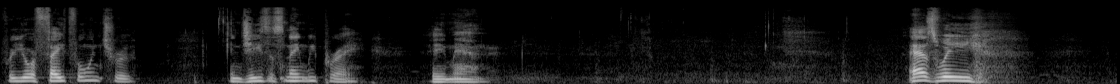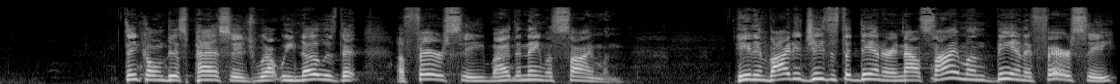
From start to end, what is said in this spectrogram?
for your faithful and true. In Jesus' name we pray. Amen. As we think on this passage, what we know is that a Pharisee by the name of Simon he had invited Jesus to dinner, and now Simon, being a Pharisee,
